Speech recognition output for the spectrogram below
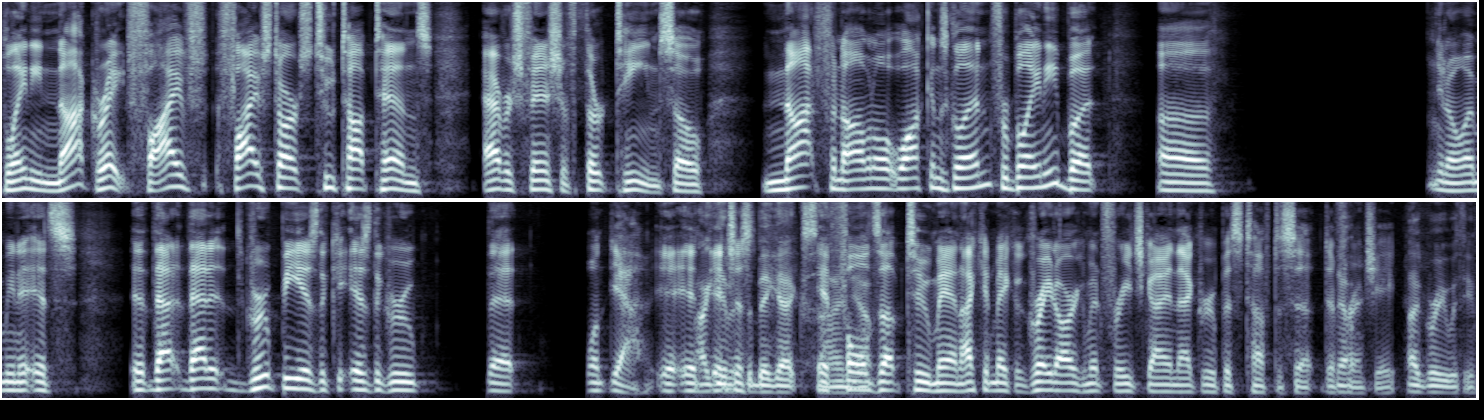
Blaney not great. Five five starts, two top tens, average finish of thirteen. So not phenomenal at Watkins Glen for Blaney, but uh, you know, I mean, it's it, that that Group B is the is the group that. Well, yeah, it, it, I it just the big X sign, it yeah. folds up to man. I can make a great argument for each guy in that group. It's tough to set, differentiate. I agree with you.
